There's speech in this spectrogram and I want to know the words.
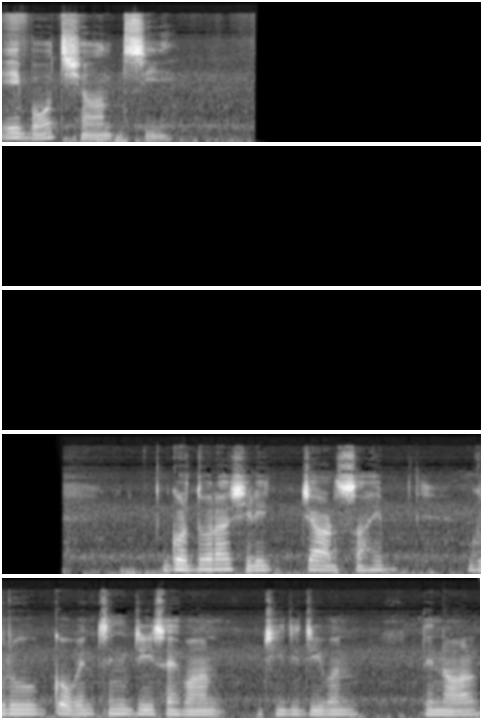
ਇਹ ਬਹੁਤ ਸ਼ਾਂਤ ਸੀ। ਗੁਰਦੁਆਰਾ ਸ੍ਰੀ ਝਾੜ ਸਾਹਿਬ, ਗੁਰੂ ਗੋਬਿੰਦ ਸਿੰਘ ਜੀ ਸਹਿਬਾਨ ਜੀ ਦੇ ਜੀਵਨ ਦੇ ਨਾਲ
